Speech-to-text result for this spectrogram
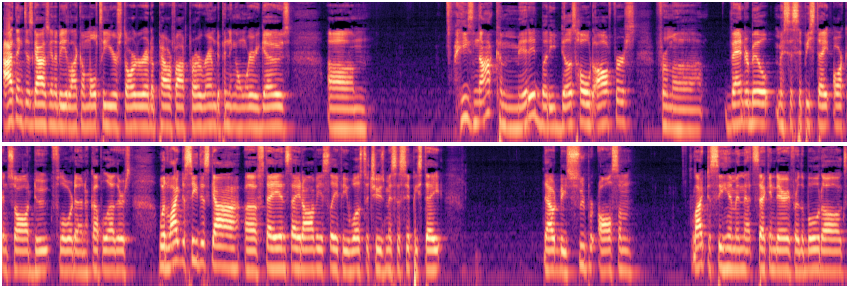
I think this guy's going to be like a multi-year starter at a Power Five program, depending on where he goes. Um, he's not committed, but he does hold offers from Vanderbilt, Mississippi State, Arkansas, Duke, Florida, and a couple others. Would like to see this guy uh, stay in state, obviously, if he was to choose Mississippi State. That would be super awesome. Like to see him in that secondary for the Bulldogs.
